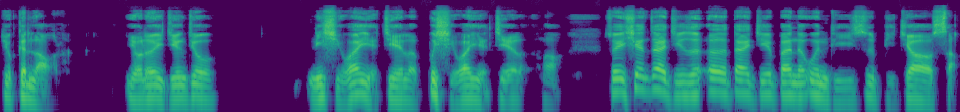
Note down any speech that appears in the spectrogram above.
就更老了，有的已经就。你喜欢也接了，不喜欢也接了啊，所以现在其实二代接班的问题是比较少，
